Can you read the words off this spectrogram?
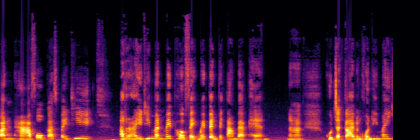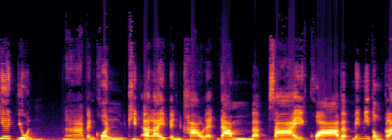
ปัญหาโฟกัสไปที่อะไรที่มันไม่เพอร์เฟกไม่เป็นไปตามแบบแผนนะคะคุณจะกลายเป็นคนที่ไม่ยืดหยุ่น นะคะเป็นคนคิดอะไรเป็นขาวและดำแบบซ้ายขวาแบบไม่มีตรงกล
